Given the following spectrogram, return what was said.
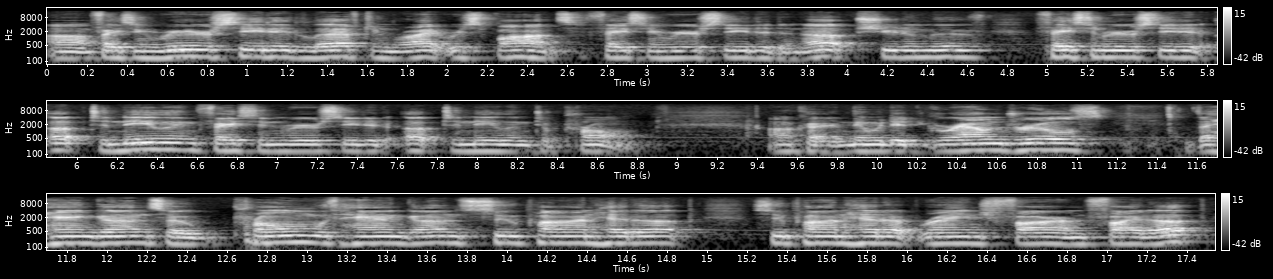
um, facing rear seated, left and right response, facing rear seated and up, shoot and move, facing rear seated up to kneeling, facing rear seated up to kneeling to prone. Okay, and then we did ground drills, the handgun, so prone with handgun, supine head up, supine head up range, fire and fight up,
